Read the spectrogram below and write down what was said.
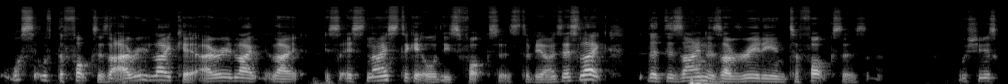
what's it with the foxes? I really like it. I really like like it's it's nice to get all these foxes. To be honest, it's like the designers are really into foxes. Well, she is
